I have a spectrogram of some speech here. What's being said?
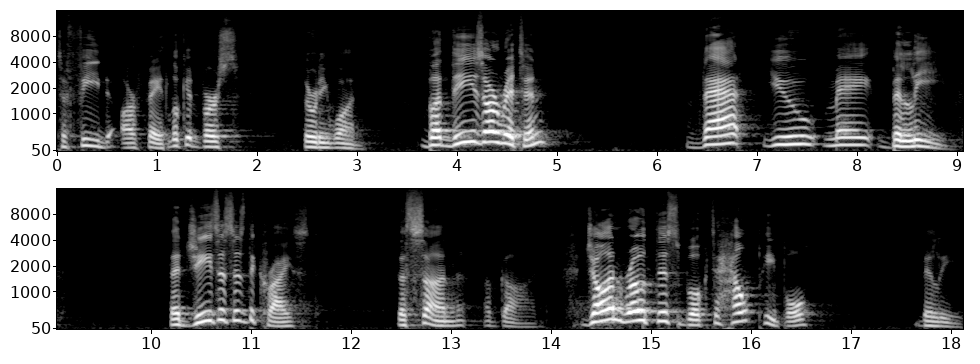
To feed our faith. Look at verse 31. But these are written that you may believe that Jesus is the Christ, the Son of God. John wrote this book to help people believe.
